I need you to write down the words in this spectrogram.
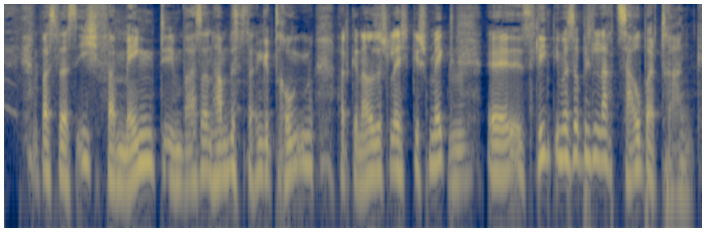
was weiß ich, vermengt im Wasser und haben das dann getrunken, hat genauso schlecht geschmeckt. Mhm. Äh, es klingt immer so ein bisschen nach Zaubertrank.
